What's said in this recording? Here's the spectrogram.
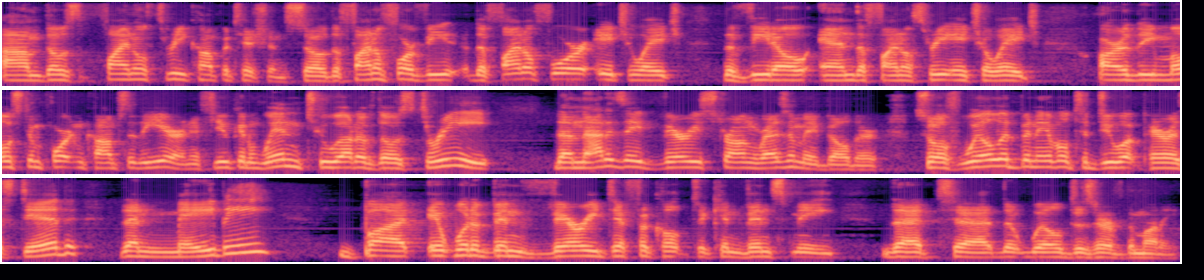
Um, those final three competitions. So the final four v, the final four HOH, the veto, and the final three HOH are the most important comps of the year. And if you can win two out of those three, then that is a very strong resume builder. So if Will had been able to do what Paras did, then maybe, but it would have been very difficult to convince me that uh, that will deserve the money.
